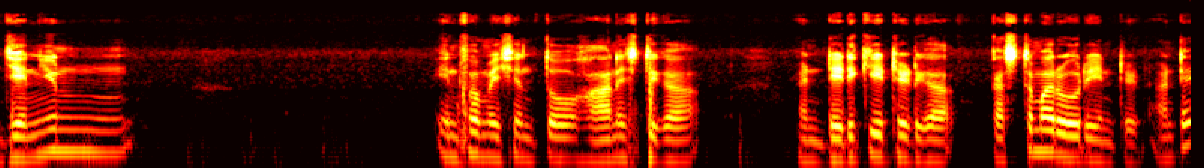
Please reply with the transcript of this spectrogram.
జెన్యున్ ఇన్ఫర్మేషన్తో హానెస్ట్గా అండ్ డెడికేటెడ్గా కస్టమర్ ఓరియంటెడ్. అంటే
